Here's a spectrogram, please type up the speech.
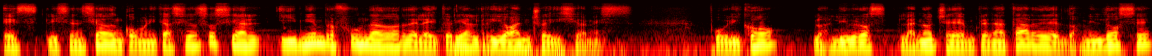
Es licenciado en Comunicación Social y miembro fundador de la editorial Río Ancho Ediciones. Publicó los libros La Noche en Plena Tarde del 2012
